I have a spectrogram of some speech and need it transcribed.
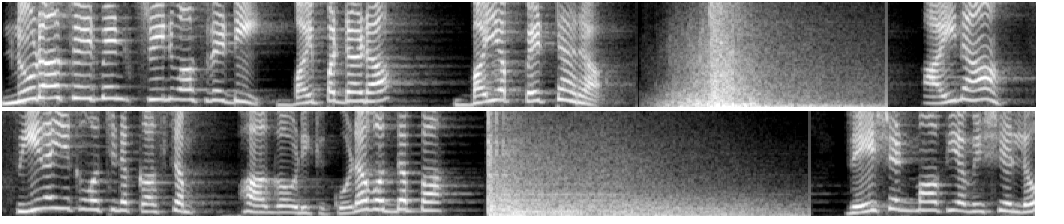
నూడా చైర్మన్ శ్రీనివాసరెడ్డి భయపడ్డాడా? భయపెట్టారా? అయినా సీనయ్యకు వచ్చిన కష్టం భాగౌడికి కూడా వద్దబ్బా. రేషన్ మాఫియా విషయంలో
